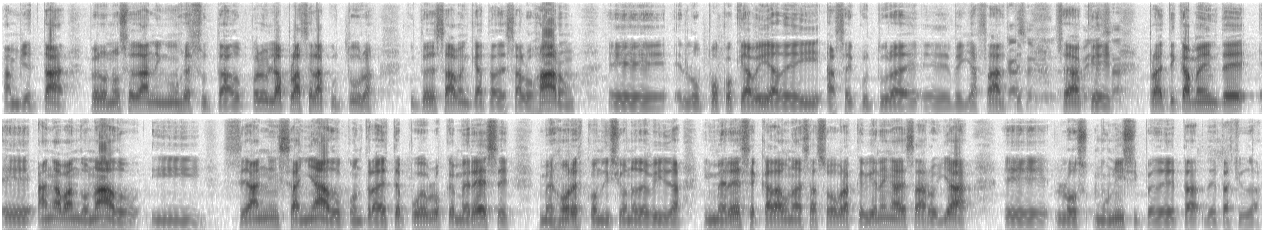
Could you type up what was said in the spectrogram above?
ambiental, pero no se da ningún resultado. Pero y la Plaza de la Cultura, ustedes saben que hasta desalojaron eh, lo poco que había de ir a hacer cultura de eh, Bellas Artes. Casa O sea que Artes. prácticamente eh, han abandonado y se han ensañado contra este pueblo que merece mejores condiciones de vida y merece cada una de esas obras que vienen a desarrollar eh, los municipios de esta, de esta ciudad.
